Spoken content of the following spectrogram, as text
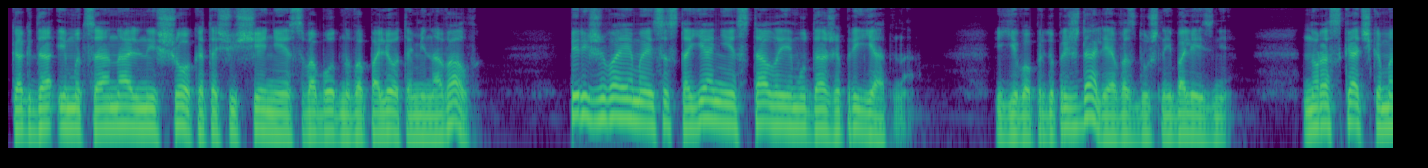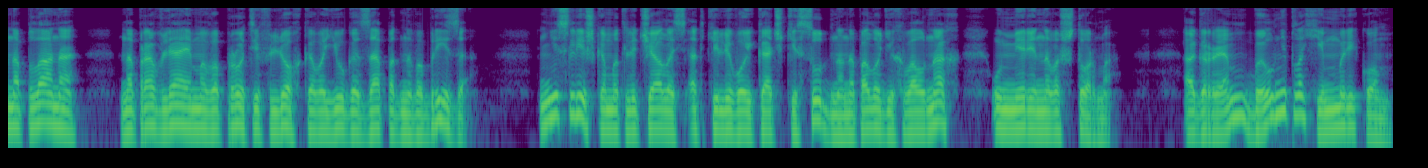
Когда эмоциональный шок от ощущения свободного полета миновал, переживаемое состояние стало ему даже приятно. Его предупреждали о воздушной болезни, но раскачка моноплана, направляемого против легкого юго-западного бриза, не слишком отличалась от килевой качки судна на пологих волнах умеренного шторма. А Грэм был неплохим моряком.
